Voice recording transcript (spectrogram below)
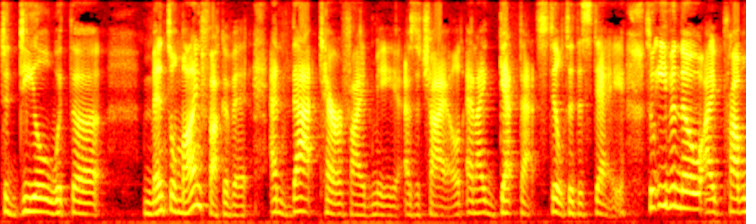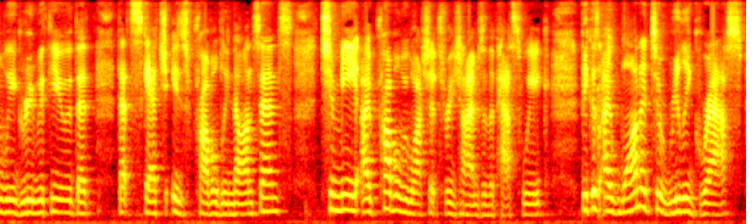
to deal with the mental mind fuck of it. And that terrified me as a child. And I get that still to this day. So even though I probably agree with you that that sketch is probably nonsense, to me, I probably watched it three times in the past week because I wanted to really grasp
